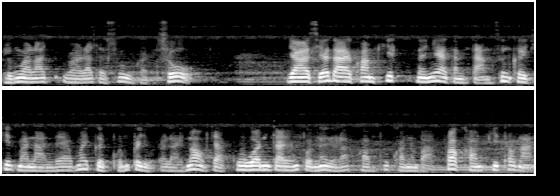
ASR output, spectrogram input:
ถึงวาระวาระจะสู้กันสู้ อย่าเสียดายความคิดในแง่ต่างๆ ซึ่งเคยคิดมานานแล้ว ไม่เกิดผลประโยชน์อะไร นอกจากกวนใจของตนให้ได้รับความทุกข์ความลำบากเพราะความคิดเท่านั้น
